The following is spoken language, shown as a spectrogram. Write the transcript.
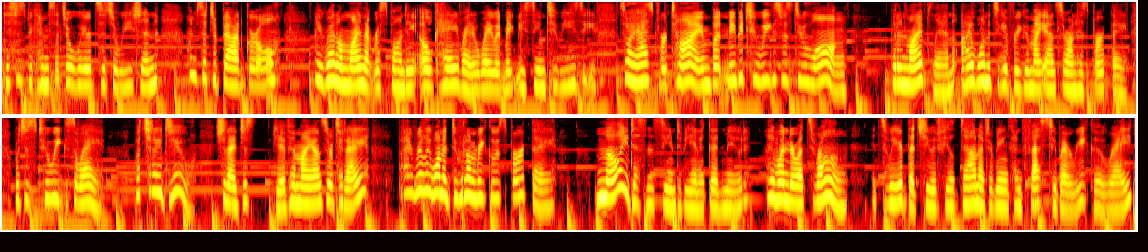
This has become such a weird situation. I'm such a bad girl. I read online that responding okay right away would make me seem too easy, so I asked for time, but maybe two weeks was too long. But in my plan, I wanted to give Riku my answer on his birthday, which is two weeks away. What should I do? Should I just give him my answer today? But I really want to do it on Riku's birthday. Moe doesn't seem to be in a good mood. I wonder what's wrong. It's weird that she would feel down after being confessed to by Riku, right?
